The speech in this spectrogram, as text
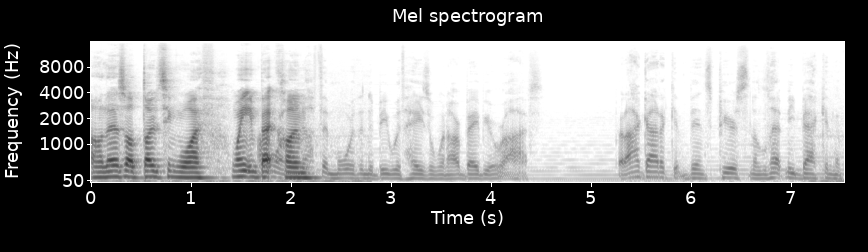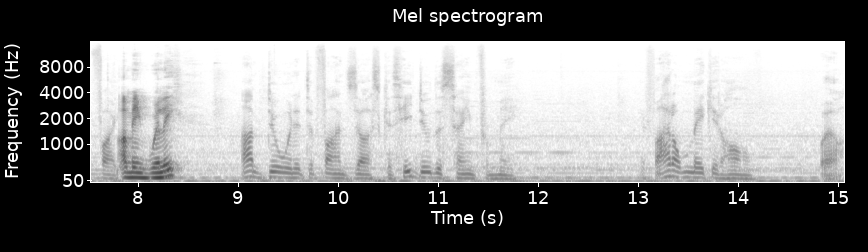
Oh, there's our doting wife, waiting back I home. Nothing more than to be with Hazel when our baby arrives. But I gotta convince Pearson to let me back in the fight. I mean, Willie? I'm doing it to find Zus, cause he'd do the same for me. If I don't make it home, well,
